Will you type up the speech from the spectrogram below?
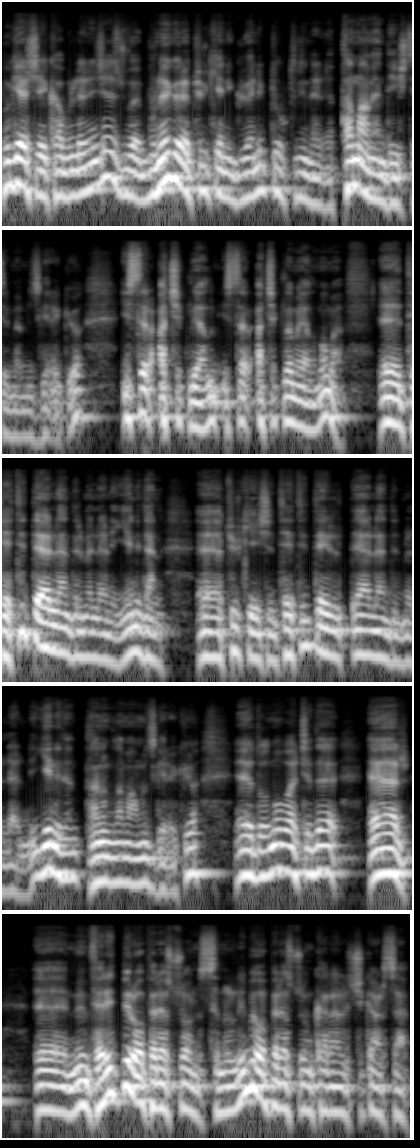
Bu gerçeği kabulleneceğiz ve buna göre Türkiye'nin güvenlik doktrinlerini tamamen değiştirmemiz gerekiyor. İster açıklayalım, ister açıklamayalım ama e, tehdit değerlendirmelerini yeniden e, Türkiye için tehdit değerlendirmelerini yeniden tanımlamamız gerekiyor. E, Dolmabahçe'de eğer e, münferit bir operasyon, sınırlı bir operasyon kararı çıkarsa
